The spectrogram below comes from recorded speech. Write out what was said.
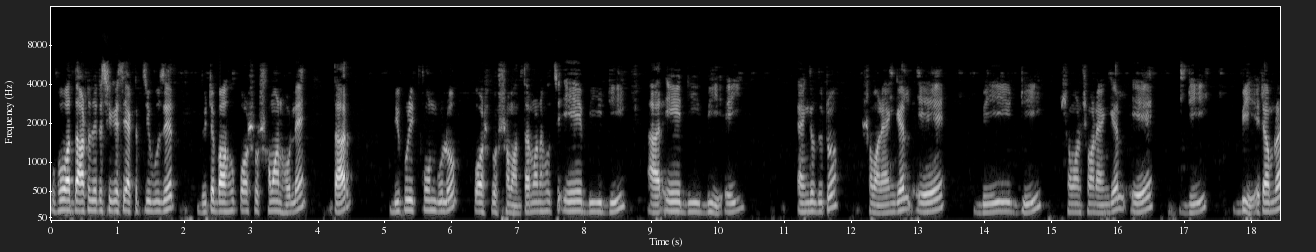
উপপাদ্য আটে যেটা শিখেছি, একটা ত্রিভুজের দুইটা বাহু পরস্পর সমান হলে তার বিপরীত কোণগুলো পরস্পর সমান। তার মানে হচ্ছে এ বি ডি আর এ ডি বি এই অ্যাঙ্গেল দুটো সমান। অ্যাঙ্গেল এ বি ডি সমান সমান অ্যাঙ্গেল এ ডি বি এটা আমরা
